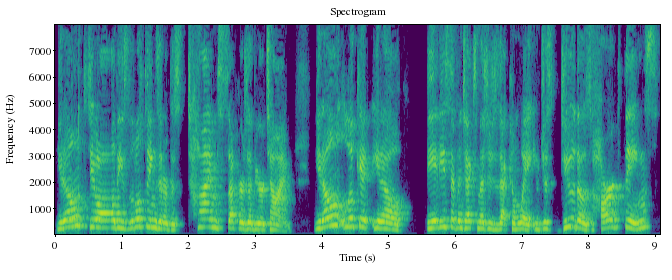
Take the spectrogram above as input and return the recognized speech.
You don't do all these little things that are just time suckers of your time. You don't look at, you know, the 87 text messages that can wait. You just do those hard things,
